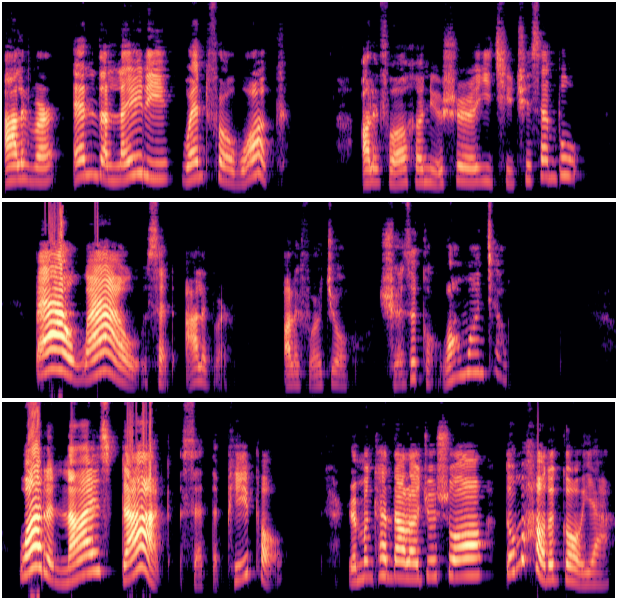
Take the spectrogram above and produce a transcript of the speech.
Oliver and the lady went for a walk. 奥利弗和女士一起去散步。Bow wow said Oliver，奥利弗就学着狗汪汪叫。What a nice dog said the people，人们看到了就说：多么好的狗呀 ！”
